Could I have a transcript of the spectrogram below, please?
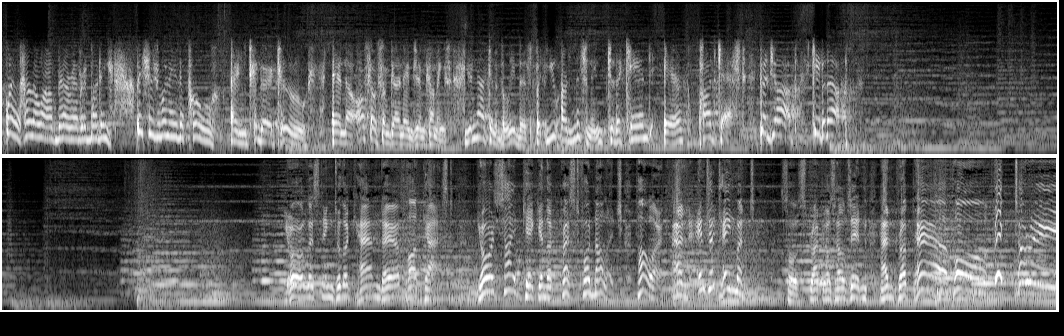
Well, hello out there, everybody. This is Winnie the Pooh and Tigger too, and uh, also some guy named Jim Cummings. You're not going to believe this, but you are listening to the Canned Air Podcast. Good job. Keep it up. You're listening to the Canned Air Podcast, your sidekick in the quest for knowledge, power, and entertainment. So strap yourselves in and prepare for victory!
